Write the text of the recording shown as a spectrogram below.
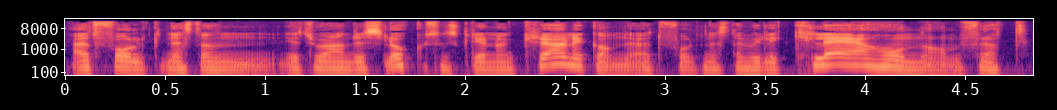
Att folk nästan, jag tror Andres Lokko som skrev någon krönika om det, att folk nästan ville klä honom för att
